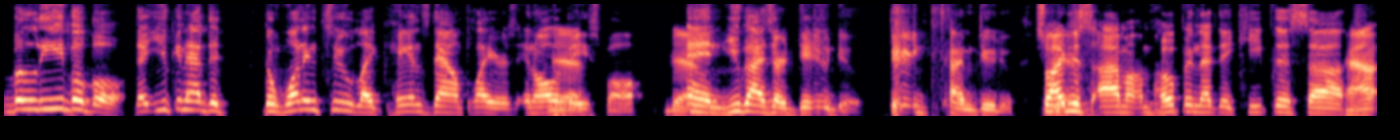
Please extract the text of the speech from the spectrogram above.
Unbelievable that you can have the the one and two like hands down players in all of baseball, Yeah. and you guys are doo doo, big time doo doo. So I just I'm I'm hoping that they keep this uh How,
